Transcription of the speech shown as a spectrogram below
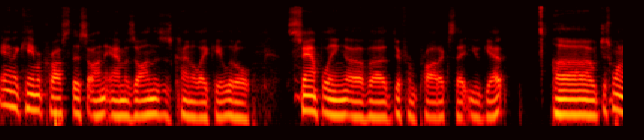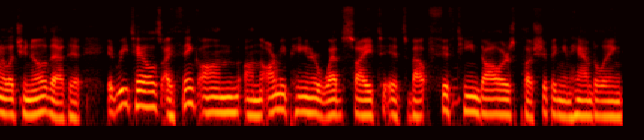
And I came across this on Amazon. This is kind of like a little sampling of uh, different products that you get. Uh, just want to let you know that it, it retails, I think, on on the Army Painter website. It's about fifteen dollars plus shipping and handling,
